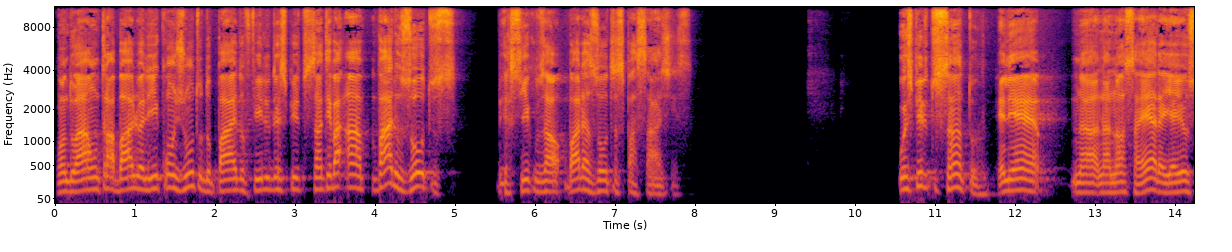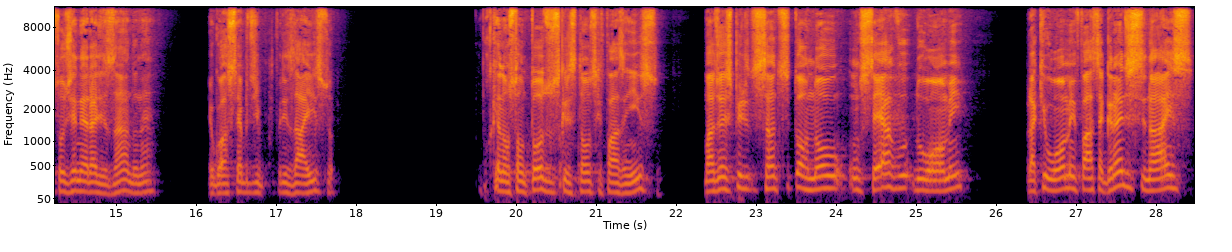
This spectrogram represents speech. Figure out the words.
Quando há um trabalho ali conjunto do Pai, do Filho e do Espírito Santo. E há vários outros versículos, há várias outras passagens. O Espírito Santo, ele é, na, na nossa era, e aí eu estou generalizando, né? Eu gosto sempre de frisar isso, porque não são todos os cristãos que fazem isso, mas o Espírito Santo se tornou um servo do homem para que o homem faça grandes sinais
